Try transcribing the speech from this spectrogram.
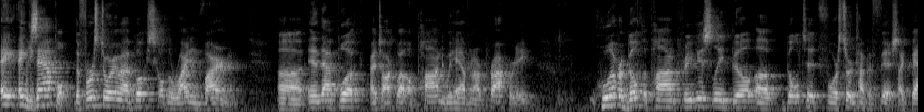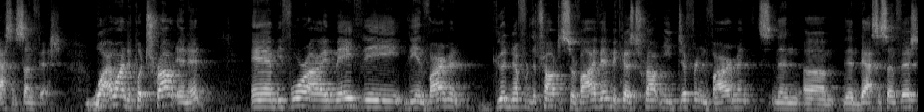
A, example, the first story in my book is called The Right Environment. Uh, in that book, I talk about a pond we have in our property. Whoever built the pond previously built, uh, built it for a certain type of fish, like bass and sunfish. Well, I wanted to put trout in it, and before I made the, the environment good enough for the trout to survive in, because trout need different environments than, um, than bass and sunfish,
